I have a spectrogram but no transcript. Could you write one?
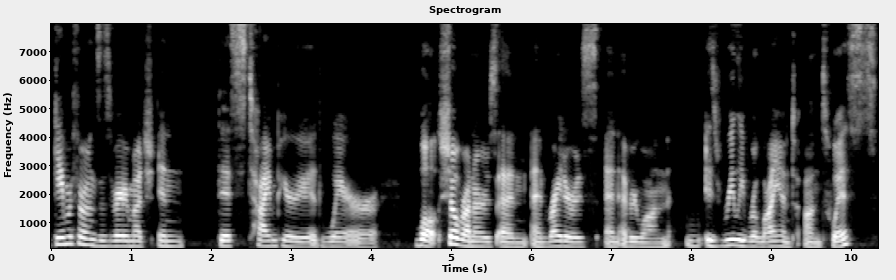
Game of Thrones is very much in this time period where well, showrunners and and writers and everyone is really reliant on twists.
